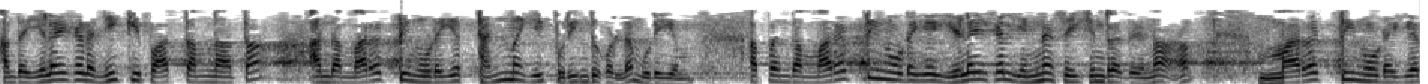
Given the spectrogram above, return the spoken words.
அந்த இலைகளை நீக்கி பார்த்தோம்னா தான் அந்த மரத்தினுடைய தன்மையை புரிந்து கொள்ள முடியும். அப்ப இந்த மரத்தினுடைய இலைகள் என்ன செய்கின்றதுன்னா மரத்தினுடைய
